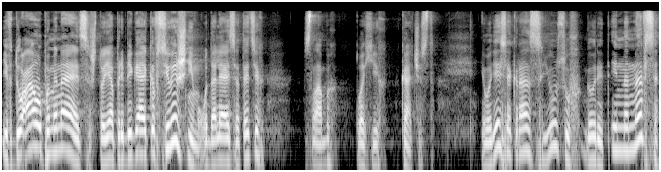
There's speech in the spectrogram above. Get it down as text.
И в дуа упоминается, что я прибегаю ко Всевышнему, удаляясь от этих слабых, плохих качеств. И вот здесь как раз Юсуф говорит, инна нафса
